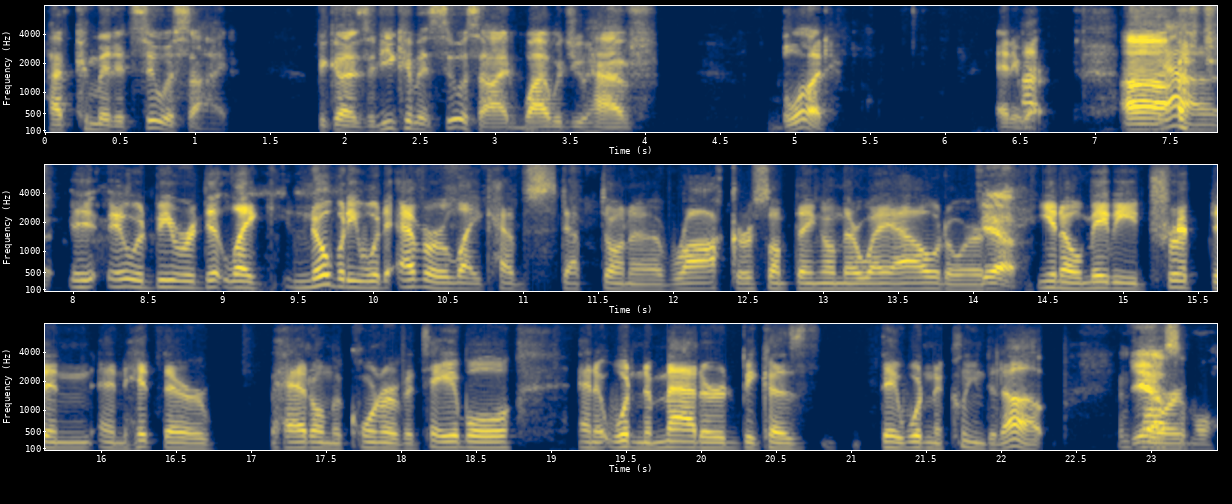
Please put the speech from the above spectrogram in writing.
have committed suicide. Because if you commit suicide, why would you have blood anywhere? Uh, yeah, it, it would be ridiculous. Like nobody would ever like have stepped on a rock or something on their way out, or yeah, you know maybe tripped and and hit their head on the corner of a table, and it wouldn't have mattered because they wouldn't have cleaned it up, Yeah. Impossible.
